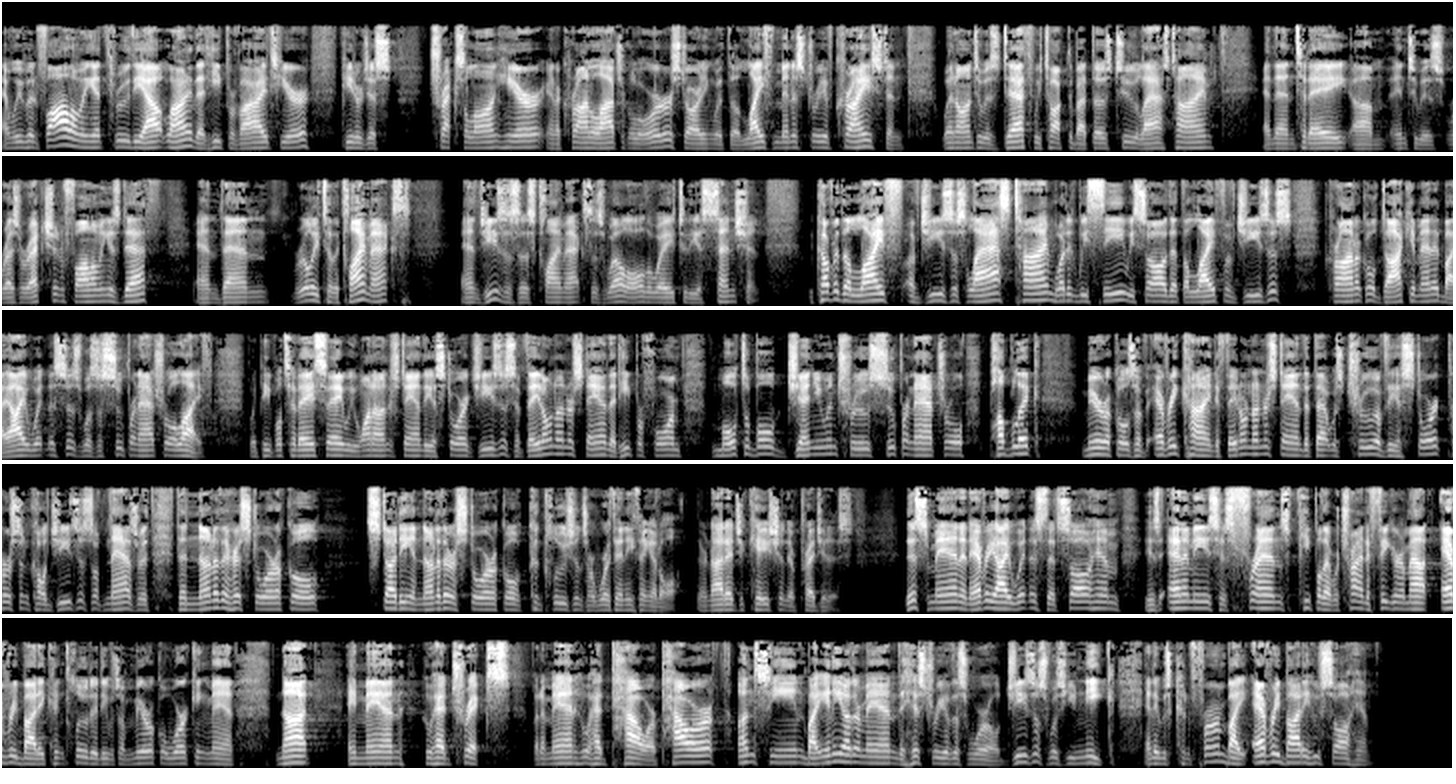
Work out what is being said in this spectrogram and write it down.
And we've been following it through the outline that he provides here. Peter just treks along here in a chronological order, starting with the life ministry of Christ and went on to his death. We talked about those two last time. And then today um, into his resurrection following his death. And then really to the climax and Jesus' climax as well, all the way to the ascension. We covered the life of Jesus last time. What did we see? We saw that the life of Jesus, chronicled, documented by eyewitnesses, was a supernatural life. When people today say we want to understand the historic Jesus, if they don't understand that he performed multiple, genuine, true, supernatural, public miracles of every kind, if they don't understand that that was true of the historic person called Jesus of Nazareth, then none of their historical study and none of their historical conclusions are worth anything at all. They're not education, they're prejudice. This man and every eyewitness that saw him, his enemies, his friends, people that were trying to figure him out, everybody concluded he was a miracle working man, not a man who had tricks, but a man who had power, power unseen by any other man in the history of this world. Jesus was unique, and it was confirmed by everybody who saw him.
